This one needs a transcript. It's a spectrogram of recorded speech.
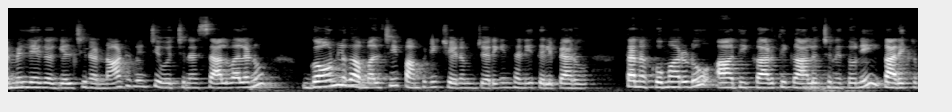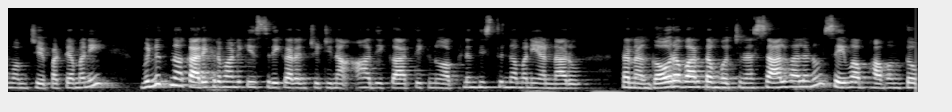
ఎమ్మెల్యేగా గెలిచిన నాటి నుంచి వచ్చిన శాల్వాలను గౌన్లుగా మలిచి పంపిణీ చేయడం జరిగిందని తెలిపారు. తన కుమారుడు ఆది కార్తీక ఆలోచనతోనే ఈ కార్యక్రమం చేపట్టామని వినూత్న కార్యక్రమానికి శ్రీకారం చుట్టిన ఆది కార్తీక్ను అభినందిస్తున్నామని అన్నారు. తన గౌరవార్థం వచ్చిన శాల్వాలను సేవాభావంతో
